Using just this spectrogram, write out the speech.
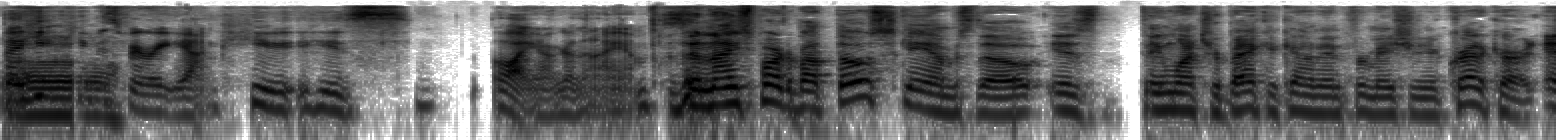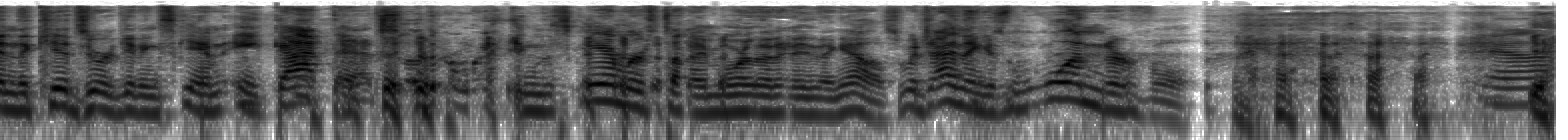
but he, he was Oh. very young. He he's a lot younger than I am. The nice part about those scams, though, is they want your bank account information, your credit card, and the kids who are getting scammed ain't got that, so they're wasting the scammers' time more than anything else, which I think is wonderful. Yeah. Yeah.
